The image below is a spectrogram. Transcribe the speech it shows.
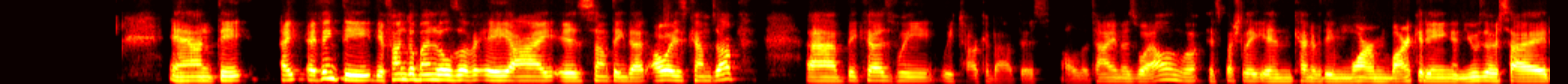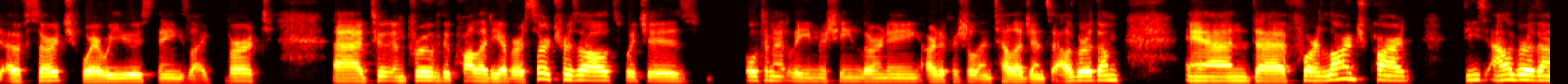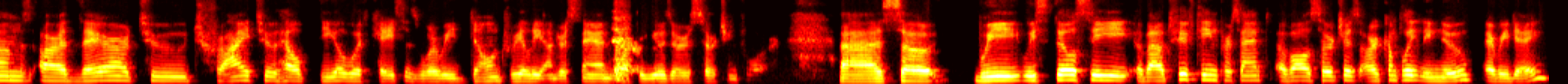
And the, I, I think the, the fundamentals of AI is something that always comes up uh, because we, we talk about this all the time as well, especially in kind of the more marketing and user side of search, where we use things like BERT uh, to improve the quality of our search results, which is ultimately machine learning, artificial intelligence algorithm. And uh, for a large part, these algorithms are there to try to help deal with cases where we don't really understand what the user is searching for. Uh, so we, we still see about 15% of all searches are completely new every day.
